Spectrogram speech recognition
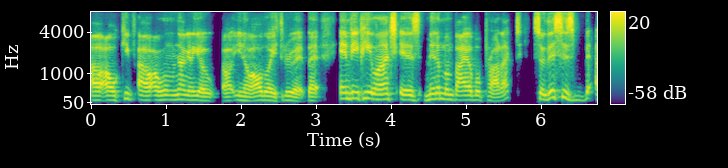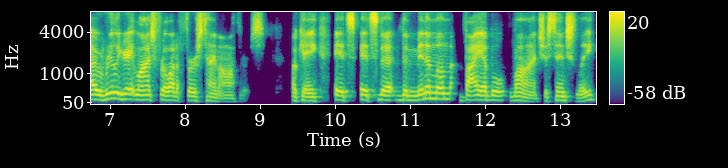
I'll, I'll keep. i am not going to go uh, you know all the way through it. But MVP launch is minimum viable product. So this is a really great launch for a lot of first time authors. Okay, it's it's the the minimum viable launch essentially,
